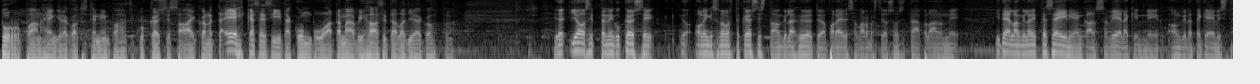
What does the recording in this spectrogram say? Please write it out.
turpaan henkilökohtaisesti niin pahasti kuin kössissä aikaan, että ehkä se siitä kumpuaa tämä vihaa sitä lajia kohtaan. Ja joo, sitten niinku kössi, olinkin sanomassa, että kössistä on kyllä hyötyä pareissa varmasti, jos on sitä pelannut, niin itellä on kyllä niiden seinien kanssa vieläkin, niin on kyllä tekemistä.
